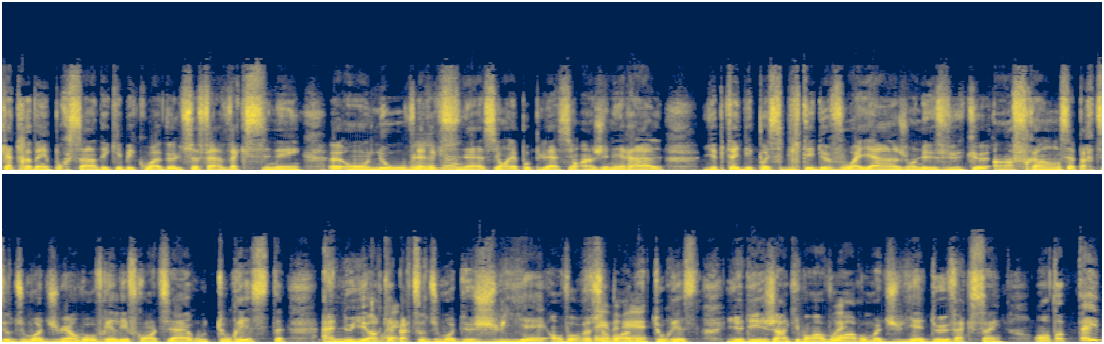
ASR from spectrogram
80% des Québécois veulent se faire vacciner. Euh, on ouvre la vaccination à la population en général. Il y a peut-être des possibilités de voyage. On a vu que en France, à partir du mois de juin, on va ouvrir les frontières aux touristes. À New York, Ouais. à partir du mois de juillet, on va recevoir des touristes. Il y a des gens qui vont avoir au mois de juillet deux vaccins. On va peut-être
